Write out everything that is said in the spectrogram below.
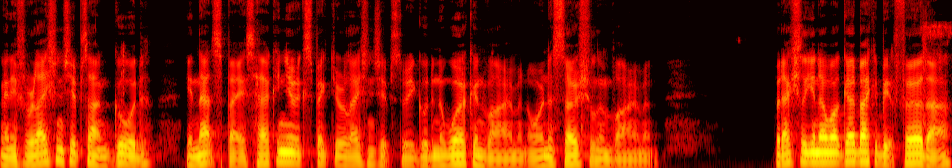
And if relationships aren't good in that space, how can you expect your relationships to be good in a work environment or in a social environment? But actually, you know what? Go back a bit further.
